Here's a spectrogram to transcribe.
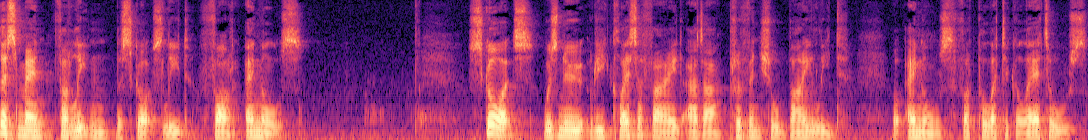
This meant for Leeton the Scots lead for Ingles. Scots was now reclassified as a provincial by-lead, or Ingles for political etals.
